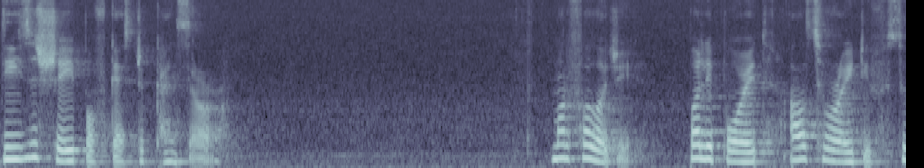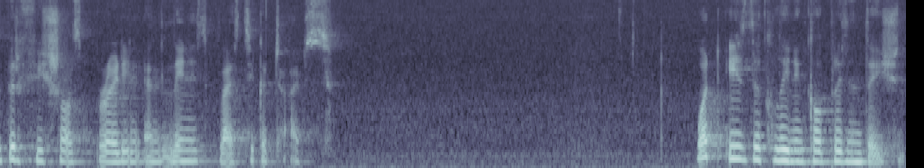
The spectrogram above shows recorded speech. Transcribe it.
This is shape of gastric cancer. Morphology Polypoid, ulcerative, superficial spreading, and linitis plastica types. What is the clinical presentation?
